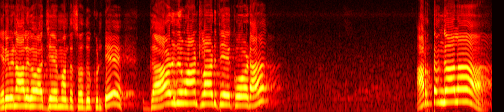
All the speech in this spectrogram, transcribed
ఇరవై నాలుగవ అధ్యాయం అంత చదువుకుంటే గాడిద మాట్లాడితే కూడా అర్థం కాలా?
